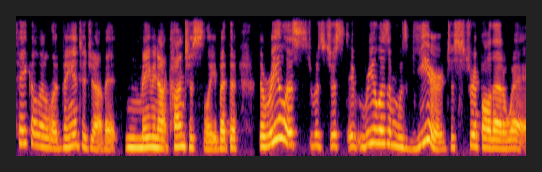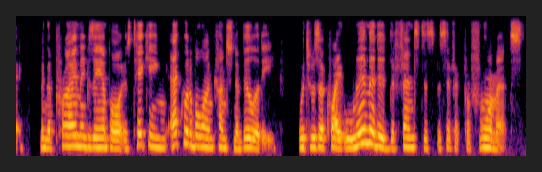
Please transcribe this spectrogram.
take a little advantage of it, maybe not consciously, but the, the realist was just, it, realism was geared to strip all that away. I mean, the prime example is taking equitable unconscionability, which was a quite limited defense to specific performance,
